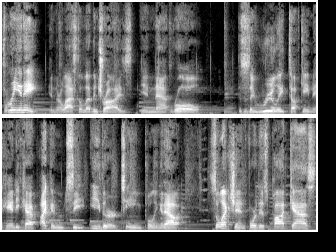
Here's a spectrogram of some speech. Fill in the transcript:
3 and 8 in their last 11 tries in that role. This is a really tough game to handicap. I can see either team pulling it out. Selection for this podcast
